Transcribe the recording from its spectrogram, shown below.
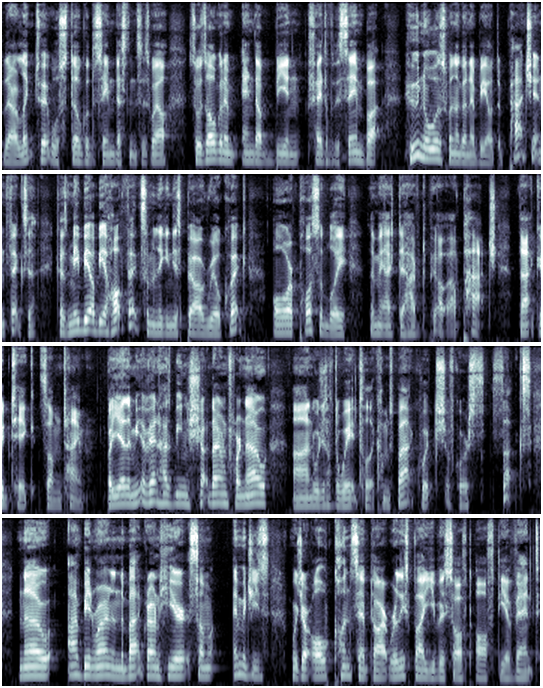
that are linked to it will still go the same distance as well. So it's all going to end up being effectively the same. But who knows when they're going to be able to patch it and fix it? Because maybe it'll be a hot fix, something they can just put out real quick, or possibly they may actually have to put out a patch. That could take some time. But yeah, the Mute event has been shut down for now, and we'll just have to wait till it comes back, which of course sucks. Now, I've been running in the background here some images which are all concept art released by Ubisoft of the event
